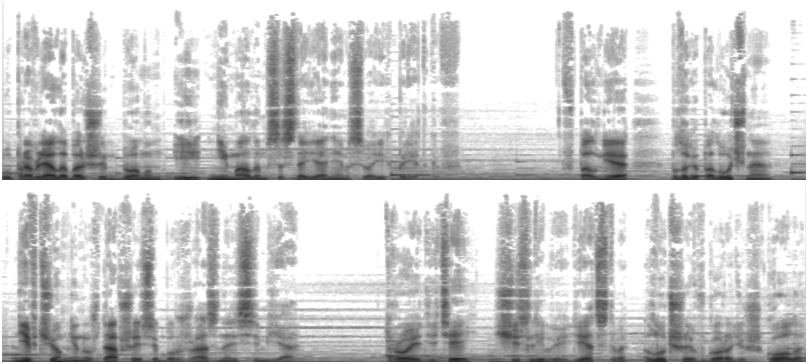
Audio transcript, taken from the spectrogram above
управляла большим домом и немалым состоянием своих предков. Вполне благополучная, ни в чем не нуждавшаяся буржуазная семья – Трое детей, счастливое детство, лучшая в городе школа,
